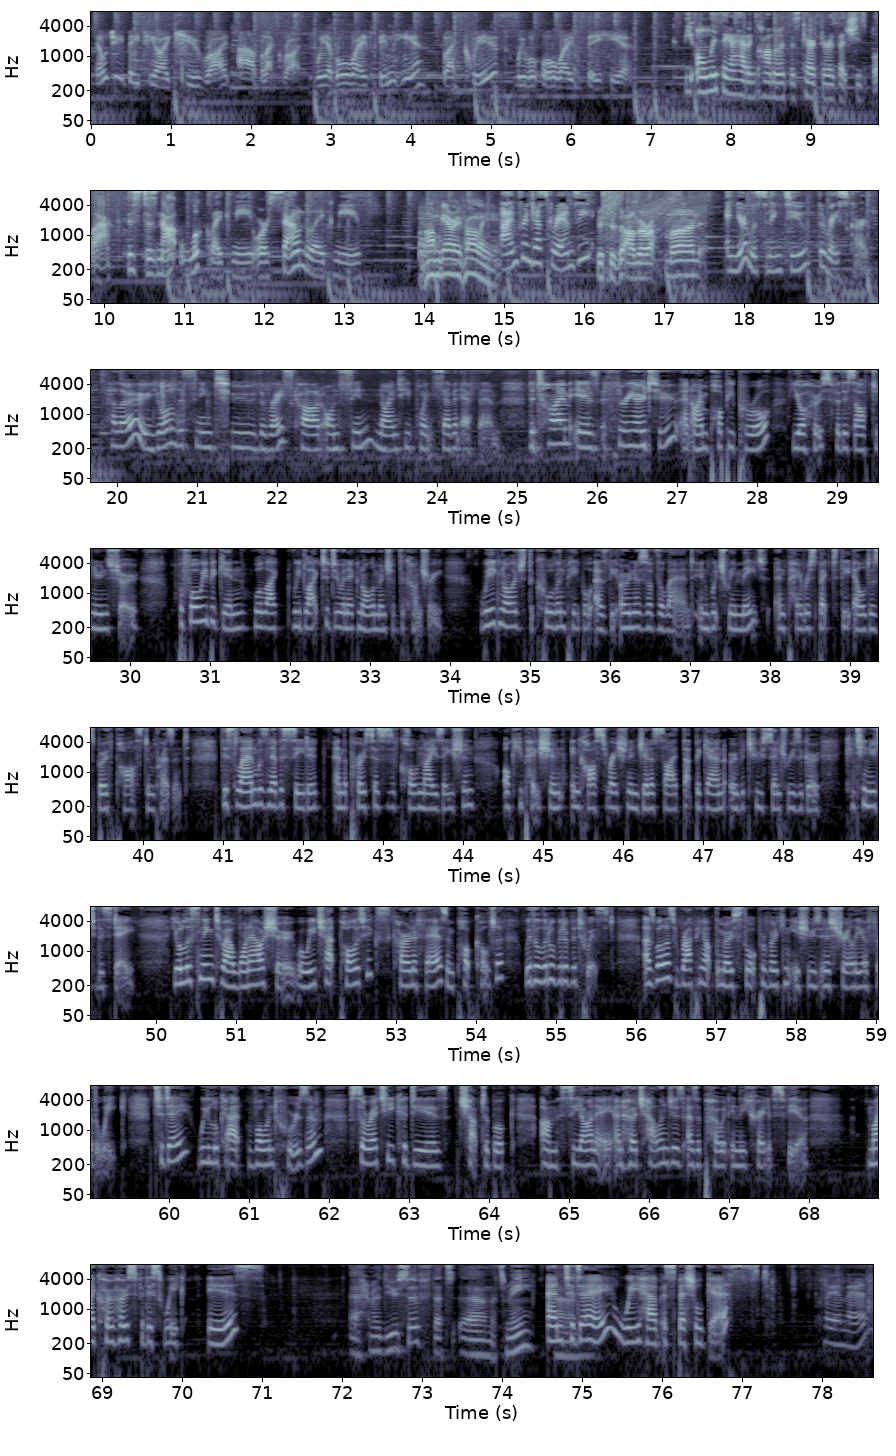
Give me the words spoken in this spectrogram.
LGBTIQ rights are black rights. We have always been here, black queers, we will always be here. The only thing I have in common with this character is that she's black. This does not look like me or sound like me. I'm Gary Foley. I'm Franchesca Ramsey, This is Amir Rahman. and you're listening to The Race Card. Hello, you're listening to the race card on SYN 90.7 FM. The time is 3:02 and I'm Poppy Perrault, your host for this afternoon's show. Before we begin, we'll like, we'd like to do an acknowledgement of the country. We acknowledge the Kulin people as the owners of the land in which we meet and pay respect to the elders both past and present. This land was never ceded, and the processes of colonization, occupation, incarceration, and genocide that began over two centuries ago continue to this day. You're listening to our one hour show where we chat politics, current affairs, and pop culture with a little bit of a twist, as well as wrapping up the most thought provoking issues in Australia for the week. Today, we look at voluntourism, Soreti Kadir's chapter book, um, Siane, and her challenges as a poet in the creative sphere. My co host for this week is. Ahmed Yusuf, that's uh, that's me. And Um, today we have a special guest. Clare Land.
